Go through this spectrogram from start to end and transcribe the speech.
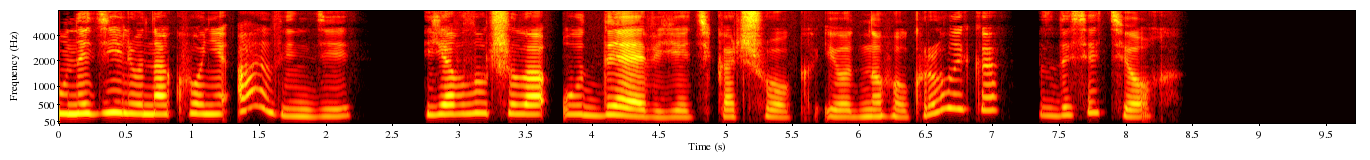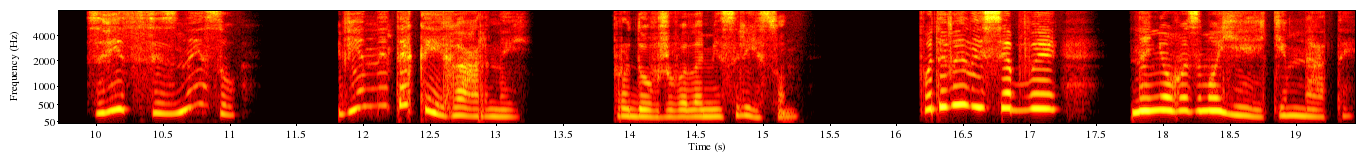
У неділю на коні Айленді я влучила у дев'ять качок і одного кролика з десятьох. Звідси знизу він не такий гарний, продовжувала міс Лісон. Подивилися б ви на нього з моєї кімнати.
